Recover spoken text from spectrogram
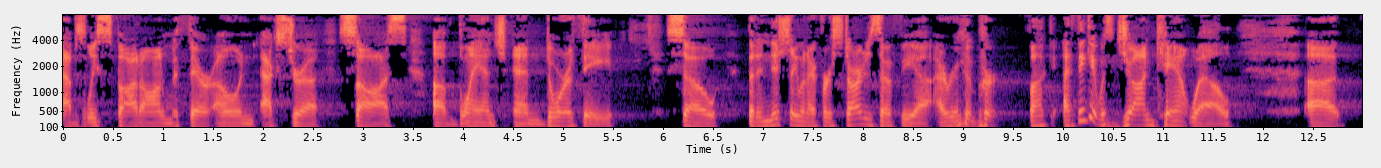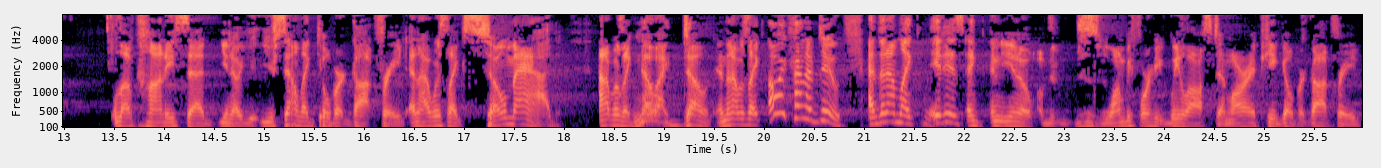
absolutely spot on with their own extra sauce of Blanche and Dorothy. So, but initially when I first started Sophia, I remember, fuck, I think it was John Cantwell, uh, Love Connie said, you know, you, you sound like Gilbert Gottfried. And I was like so mad and I was like, no, I don't. And then I was like, oh, I kind of do. And then I'm like, it is. And, and you know, this is long before he, we lost him, RIP Gilbert Gottfried.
